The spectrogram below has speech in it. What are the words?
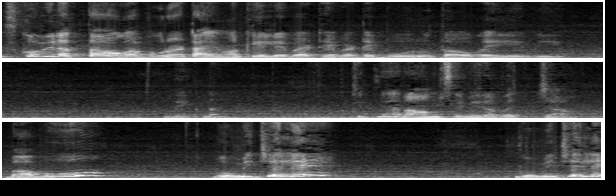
इसको भी लगता होगा पूरा टाइम अकेले बैठे बैठे बोर होता होगा ये भी। देखना, कितने आराम से मेरा बच्चा। बाबू, घूमी चले? घूमी चले?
